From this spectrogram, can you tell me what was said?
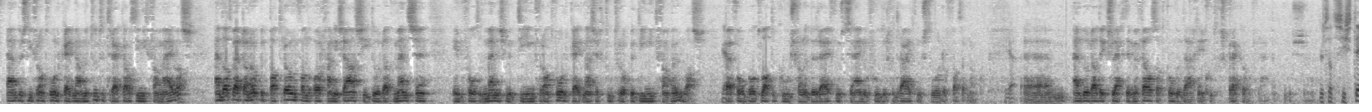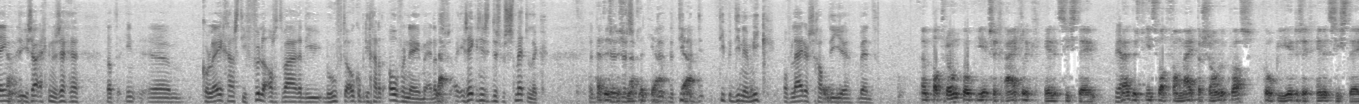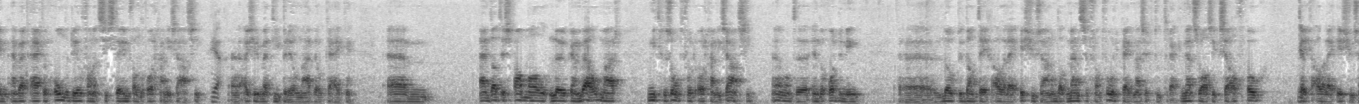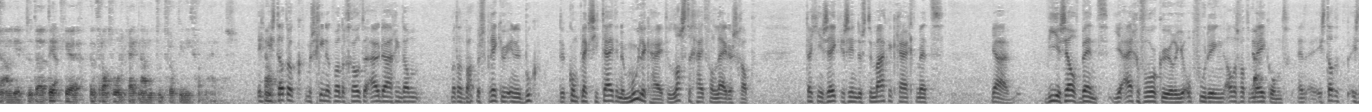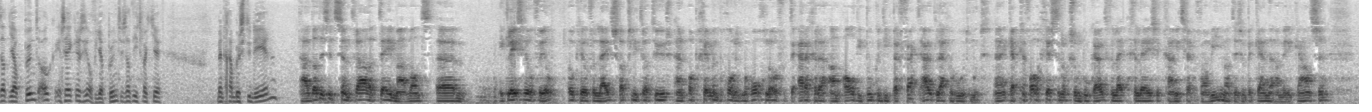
En dus die verantwoordelijkheid naar me toe te trekken als die niet van mij was. En dat werd dan ook het patroon van de organisatie, doordat mensen in bijvoorbeeld het managementteam verantwoordelijkheid naar zich toe trokken die niet van hun was. Bijvoorbeeld wat de koers van het bedrijf moest zijn, of hoe er gedraaid moest worden, of wat dan ook. Ja. Ehm, en doordat ik slecht in mijn vel zat, konden we daar geen goed gesprek over hebben. Dus, uh, dus dat systeem, je zou eigenlijk kunnen zeggen dat in, ehm, collega's die vullen als het ware die behoefte ook op, die gaan het overnemen. En dat is, in zekere zin is het dus besmettelijk. Het is besmettelijk, ja. De, type, type dynamiek of leiderschap die je bent. Een patroon kopieert zich eigenlijk in het systeem. Ja. dus iets wat van mij persoonlijk was, kopieerde zich in het systeem en werd eigenlijk onderdeel van het systeem van de organisatie. Ja. Uh, als je er met die bril naar wil kijken. Um, en dat is allemaal leuk en wel, maar niet gezond voor de organisatie. Want uh, in de ordening uh, loopt het dan tegen allerlei issues aan, omdat mensen verantwoordelijkheid naar zich toe trekken. Net zoals ik zelf ook ja. tegen allerlei issues aanliep, doordat ik een verantwoordelijkheid naar me toe trok die niet van mij was. Is, is dat ook misschien ook wel de grote uitdaging dan, want dat bespreek u in het boek, de complexiteit en de moeilijkheid, de lastigheid van leiderschap. Dat je in zekere zin dus te maken krijgt met ja, wie je zelf bent, je eigen voorkeuren, je opvoeding, alles wat er meekomt. En is dat, het, is dat jouw punt ook in zekere zin? Of jouw punt, is dat iets wat je bent gaan bestuderen? Nou, dat is het centrale thema, want uh, ik lees heel veel, ook heel veel leiderschapsliteratuur. En op een gegeven moment begon ik me ongelooflijk te ergeren aan al die boeken die perfect uitleggen hoe het moet. Uh, ik heb toevallig gisteren nog zo'n boek uitgelezen, ik ga niet zeggen van wie, maar het is een bekende Amerikaanse.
